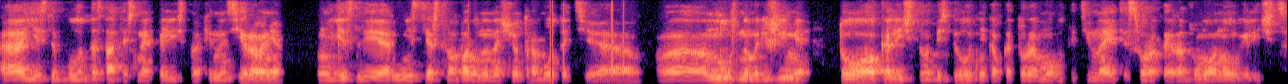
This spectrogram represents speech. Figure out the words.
если будет достаточное количество финансирования, если Министерство обороны начнет работать в нужном режиме, то количество беспилотников, которые могут идти на эти 40 аэродромов, оно увеличится.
